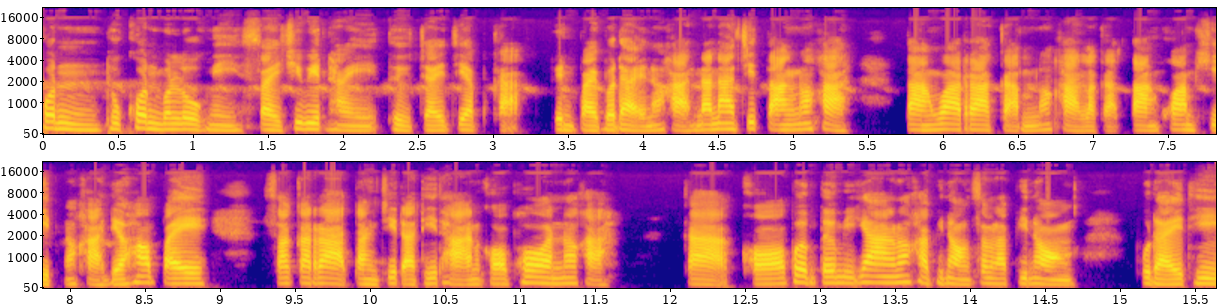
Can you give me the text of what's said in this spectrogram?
คนทุกคนบนโลกนี้ใส่ชีวิตให้ถือใจเจี๊ยบก็เป็นไปบ่ได้เนาะค่ะนานาจิตตังเนาะค่ะต่างวารากรรมเนาะค่ะแล้วก็ต่างความคิดเนาะค่ะเดี๋ยวเราไปสักการะตั้งจิตอธิษฐานขอพรเนาะค่ะ ก็ขอเพิ่มเติมอีกอย่างเนาะค่ะ พี่น้องสำหรับพี่น้องผู้ใดที่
